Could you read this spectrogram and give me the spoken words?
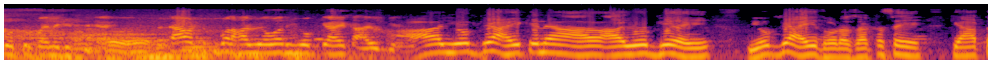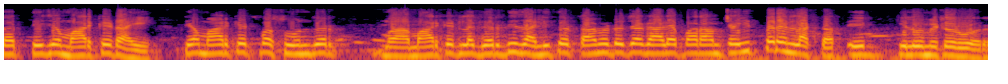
कोटी रुपयाला घेतलेली आहे. हो. तर काय वाटतं तुम्हाला हा व्यवहार योग्य आहे का अयोग्य आहे? हा योग्य आहे की नाही? अयोग्य आहे. योग्य आहे थोडासा. कसं आहे की आता ते जे मार्केट आहे त्या मार्केटपासून जर मार्केटला गर्दी झाली तर टोमॅटोच्या गाड्या पार आमच्या इथपर्यंत लागतात एक किलोमीटरवर.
